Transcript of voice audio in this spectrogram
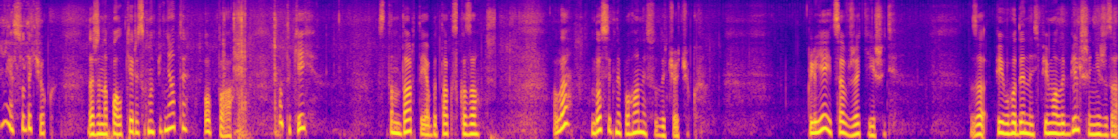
Ні, судачок. Навіть на палки рискну підняти. Опа. Отакий стандарт, я би так сказав. Але досить непоганий судачочок. Клює і це вже тішить. За півгодини спіймали більше, ніж за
